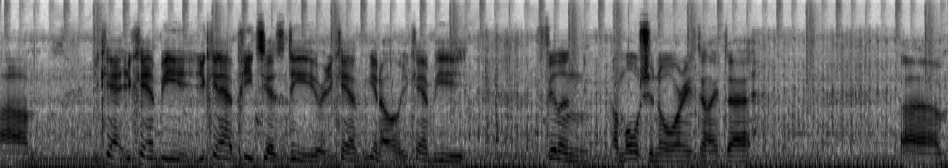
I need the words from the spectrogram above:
um, you can't you can't be you can't have PTSD or you can't you know you can't be feeling emotional or anything like that. Um,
